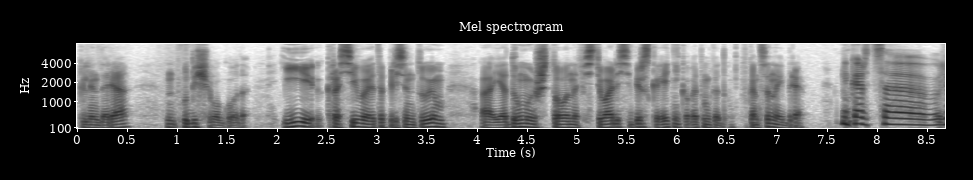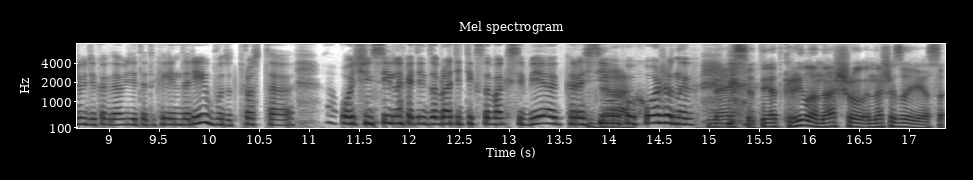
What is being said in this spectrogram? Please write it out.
календаря будущего года. И красиво это презентуем, я думаю, что на фестивале «Сибирская этника» в этом году, в конце ноября. Мне кажется, люди, когда увидят это календари, будут просто очень сильно хотеть забрать этих собак себе, красивых, да. ухоженных. Настя, ты открыла нашу, нашу завесу.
